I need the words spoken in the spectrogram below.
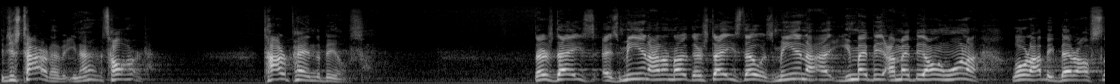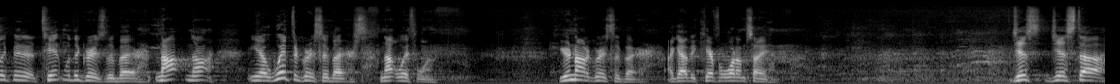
You're just tired of it, you know? It's hard. Tired of paying the bills. There's days as men, I don't know, there's days though as men, I, you may be, I may be the only one. I, Lord, I'd be better off sleeping in a tent with a grizzly bear. Not, not, you know, with the grizzly bears, not with one. You're not a grizzly bear. I got to be careful what I'm saying. Just, just, uh,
